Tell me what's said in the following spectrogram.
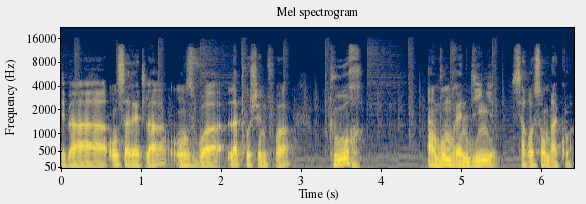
Et bah, on s'arrête là. On se voit la prochaine fois pour un bon branding. Ça ressemble à quoi?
